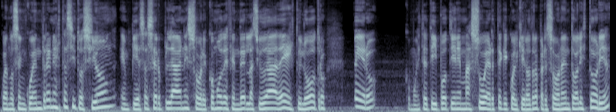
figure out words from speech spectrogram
Cuando se encuentra en esta situación, empieza a hacer planes sobre cómo defender la ciudad de esto y lo otro, pero como este tipo tiene más suerte que cualquier otra persona en toda la historia,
